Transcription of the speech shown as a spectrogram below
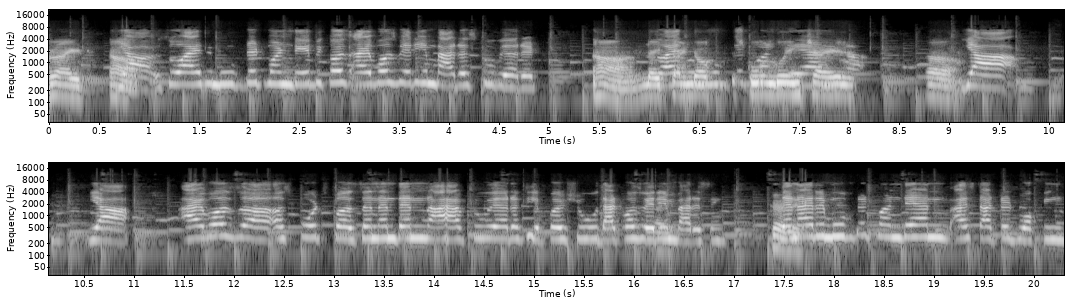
Right. Ah. Yeah. So I removed it one day because I was very embarrassed to wear it. Ah, like so kind of school going child. And, uh, yeah. Yeah. I was uh, a sports person and then I have to wear a caliper shoe. That was very right. embarrassing. Correct. Then I removed it one day and I started walking.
